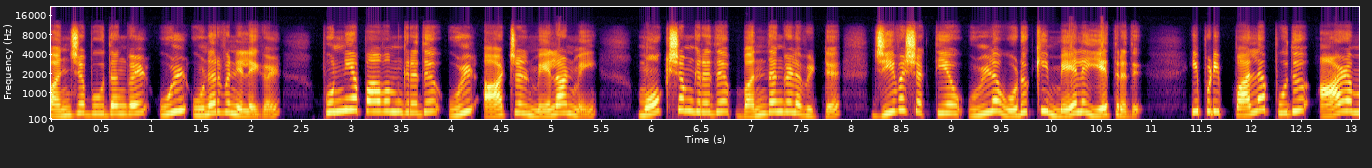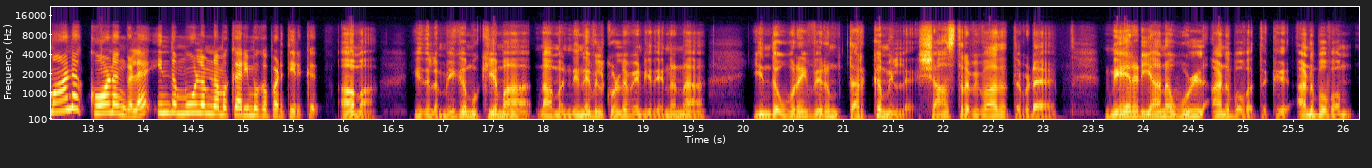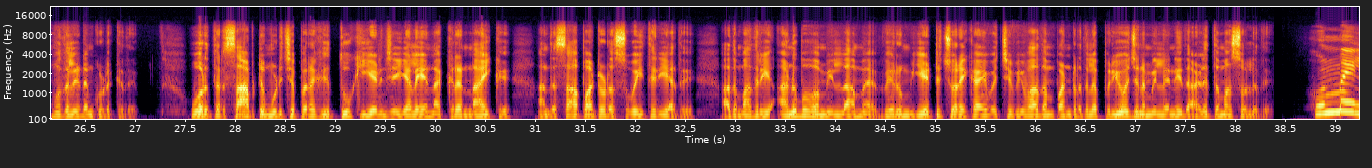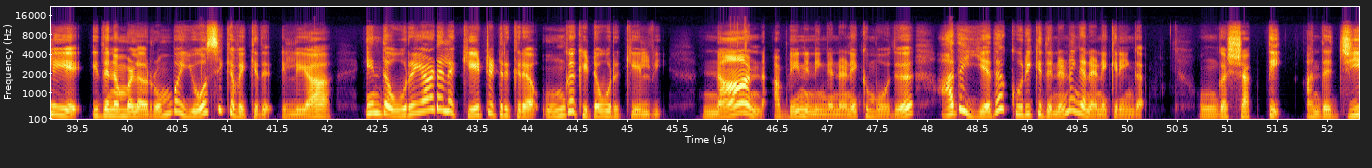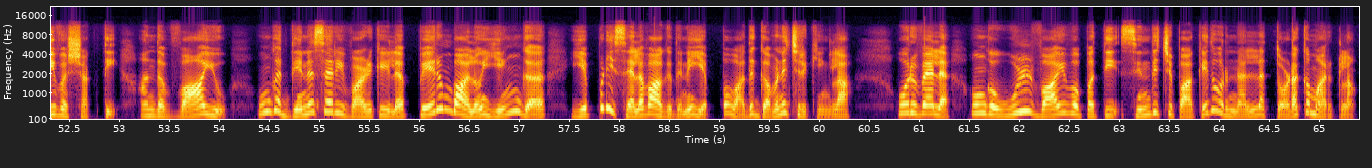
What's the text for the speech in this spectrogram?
பஞ்சபூதங்கள் உள் உணர்வு நிலைகள் புண்ணிய பாவம்ங்கிறது உள் ஆற்றல் மேலாண்மை மோக்ஷங்கிறது பந்தங்களை விட்டு ஜீவசக்திய உள்ள ஒடுக்கி மேலே ஏத்துறது. இப்படி பல புது ஆழமான கோணங்களை இந்த மூலம் நமக்கு அறிமுகப்படுத்தியிருக்கு. ஆமா இதுல மிக முக்கியமா நாம நினைவில் கொள்ள வேண்டியது என்னன்னா இந்த உரை வெறும் தர்க்கம் இல்ல சாஸ்திர விவாதத்தை விட நேரடியான உள் அனுபவத்துக்கு அனுபவம் முதலிடம் கொடுக்குது. ஒருத்தர் சாப்பிட்டு முடிச்ச பிறகு தூக்கி எழிஞ்ச இலைய நக்கிற நாய்க்கு அந்த சாப்பாட்டோட சுவை தெரியாது. அது மாதிரி அனுபவம் இல்லாம வெறும் ஏட்டுச் சுரைக்காய வச்சு விவாதம் பண்றதுல பிரயோஜனம் இல்லைன்னு இது அழுத்தமா சொல்லுது. உண்மையிலேயே இது நம்மள ரொம்ப யோசிக்க வைக்குது இல்லையா? இந்த உரையாடலை கேட்டுட்டு இருக்கிற உங்ககிட்ட ஒரு கேள்வி. நான் அப்படின்னு நீங்க நினைக்கும்போது அது எதை குறிக்குதுன்னு நீங்க நினைக்கிறீங்க? உங்க சக்தி அந்த ஜீவ சக்தி அந்த வாயு உங்க தினசரி வாழ்க்கையில பெரும்பாலும் எங்க எப்படி செலவாகுதுன்னு எப்பவாவது கவனிச்சிருக்கீங்களா? ஒருவேளை உங்க உள் வாயுவை பத்தி சிந்திச்சு பார்க்கறது ஒரு நல்ல தொடக்கமா இருக்கலாம்.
